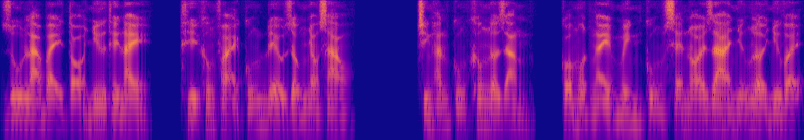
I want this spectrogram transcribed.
dù là bày tỏ như thế này, thì không phải cũng đều giống nhau sao. Chính hắn cũng không ngờ rằng, có một ngày mình cũng sẽ nói ra những lời như vậy.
